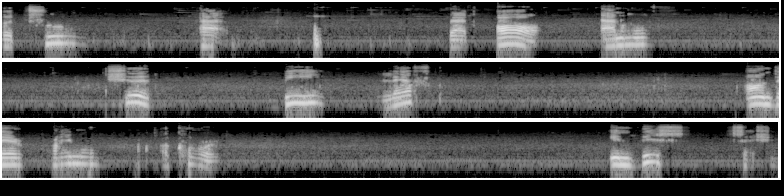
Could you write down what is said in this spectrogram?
the true path that all animals should be left on their primal accord. In this session,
